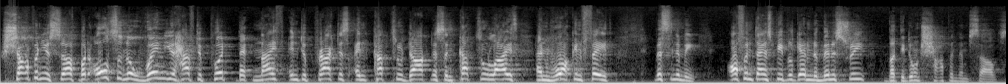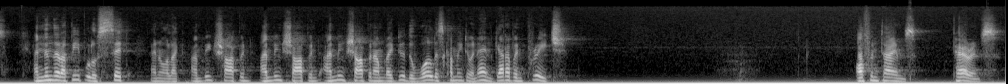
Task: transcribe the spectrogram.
sharpen yourself, but also know when you have to put that knife into practice and cut through darkness and cut through lies and walk in faith. Listen to me. Oftentimes people get into ministry, but they don't sharpen themselves. And then there are people who sit and are like, I'm being sharpened, I'm being sharpened, I'm being sharpened. I'm like, dude, the world is coming to an end. Get up and preach. Oftentimes, parents,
